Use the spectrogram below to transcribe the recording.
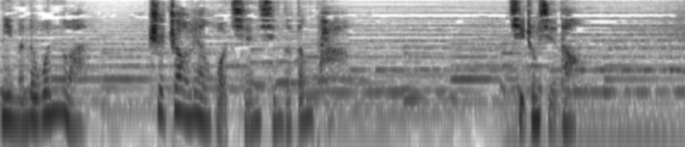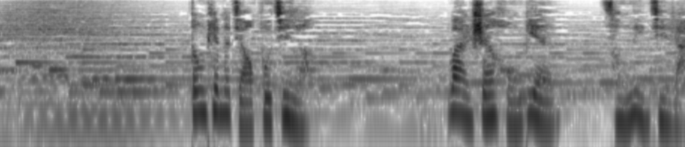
你们的温暖，是照亮我前行的灯塔。其中写道：“冬天的脚步近了，万山红遍，层林尽染，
